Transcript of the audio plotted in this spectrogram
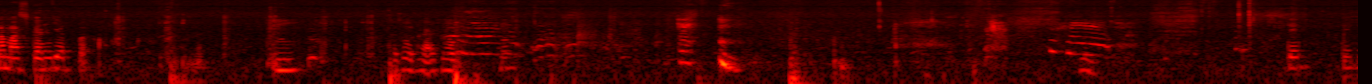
มามาสกันเย็บอะอืมขอโทษค่ะพี่น้องเต้นเต้น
